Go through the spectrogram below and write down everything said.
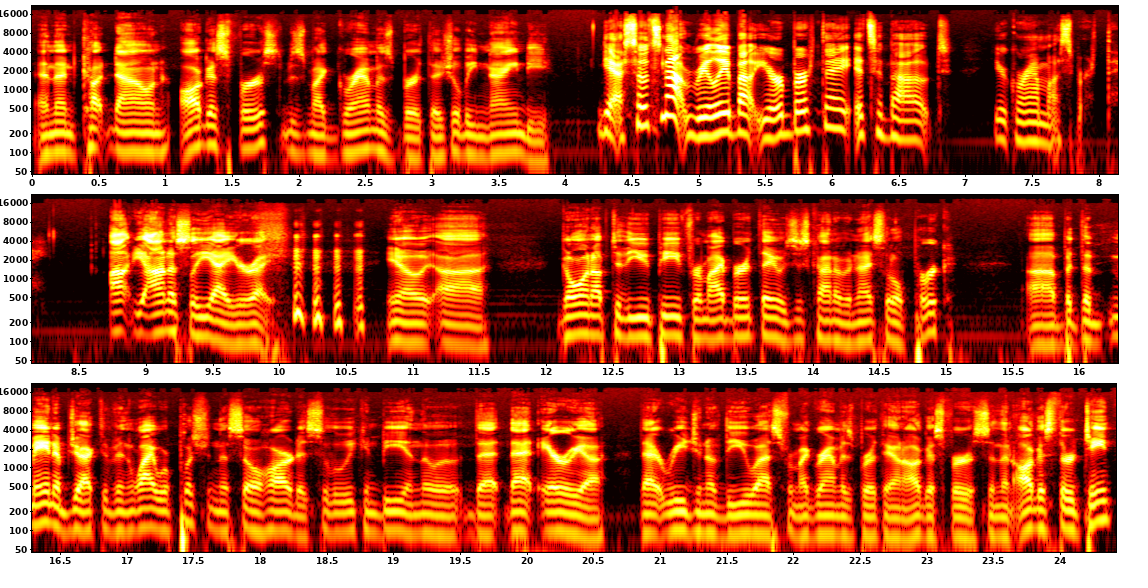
and then cut down. August 1st is my grandma's birthday. She'll be 90. Yeah. So it's not really about your birthday. It's about your grandma's birthday. Uh, yeah, honestly, yeah, you're right. you know, uh, going up to the UP for my birthday was just kind of a nice little perk. Uh, but the main objective and why we're pushing this so hard is so that we can be in the that that area, that region of the U.S. for my grandma's birthday on August 1st, and then August 13th.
